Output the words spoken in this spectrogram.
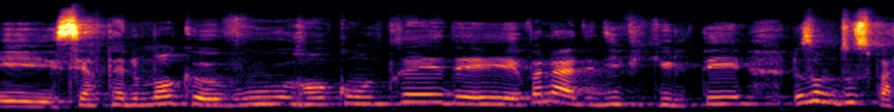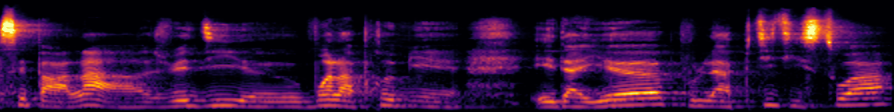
et certainement que vous rencontrez des, voilà, des difficultés. Nous sommes tous passés par là, je vais dire, euh, moi la première. Et d'ailleurs, pour la petite histoire,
